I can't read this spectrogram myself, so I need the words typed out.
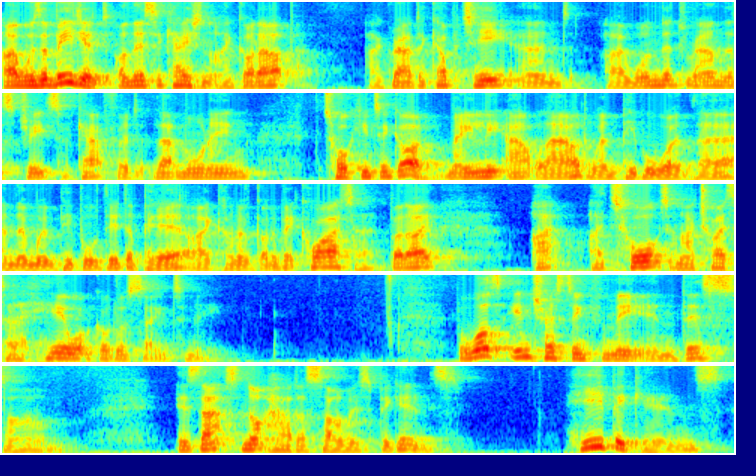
I was obedient on this occasion. I got up, I grabbed a cup of tea, and I wandered around the streets of Catford that morning talking to God, mainly out loud when people weren't there. And then when people did appear, I kind of got a bit quieter. But I, I, I talked and I tried to hear what God was saying to me. But what's interesting for me in this psalm is that's not how the psalmist begins. He begins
